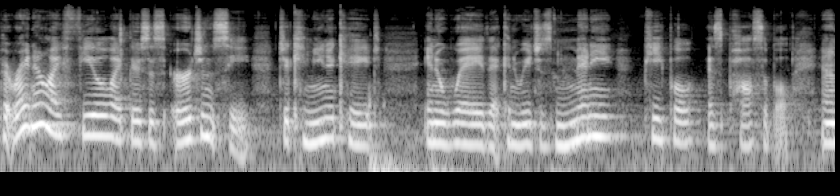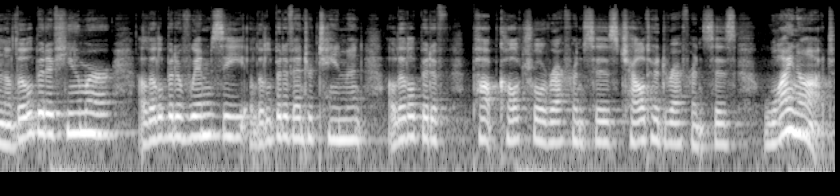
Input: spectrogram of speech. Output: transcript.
But right now, I feel like there's this urgency to communicate in a way that can reach as many people as possible. And a little bit of humor, a little bit of whimsy, a little bit of entertainment, a little bit of pop cultural references, childhood references. Why not?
